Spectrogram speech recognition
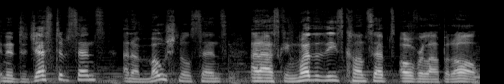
in a digestive sense, an emotional sense, and asking whether these concepts overlap at all.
